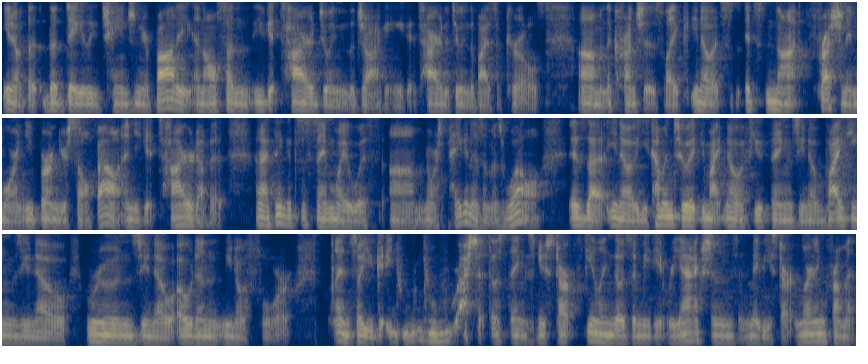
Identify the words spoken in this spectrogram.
you know the, the daily change in your body and all of a sudden you get tired doing the jogging you get tired of doing the bicep curls um, and the crunches. Like you know it's it's not fresh anymore and you burn yourself out and you get tired of it. And i think it's the same way with um, norse paganism as well is that you know you come into it you might know a few things you know vikings you know runes you know odin you know thor and so you get you rush at those things and you start feeling those immediate reactions and maybe you start learning from it.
